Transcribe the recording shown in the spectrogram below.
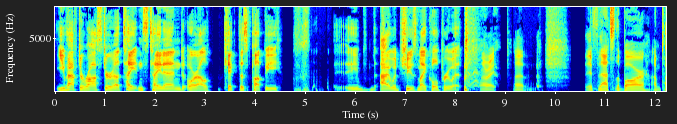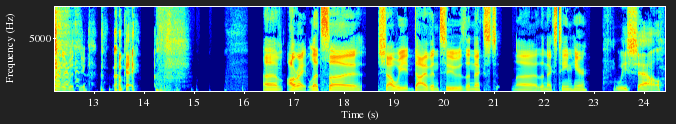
you have to roster a Titans tight end or I'll kick this puppy. I would choose MyCole Pruitt. All right. Uh, if that's the bar, I'm totally with you. okay. Um, all right, let's uh shall we dive into the next uh the next team here? We shall.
